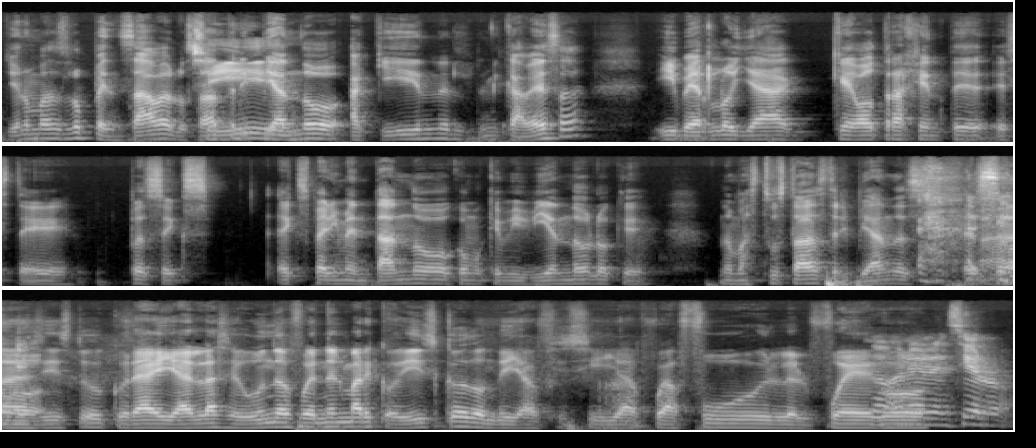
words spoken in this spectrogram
yo nomás lo pensaba, lo estaba tripeando aquí en, mi cabeza y verlo ya que otra gente, este, pues experimentando como que viviendo lo que nomás tú estabas tripeando. Es, ah, sí, estuvo cura. Y ya la segunda fue en el marco disco, donde ya, sí, ya fue a full, el fuego. No, en el encierro.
